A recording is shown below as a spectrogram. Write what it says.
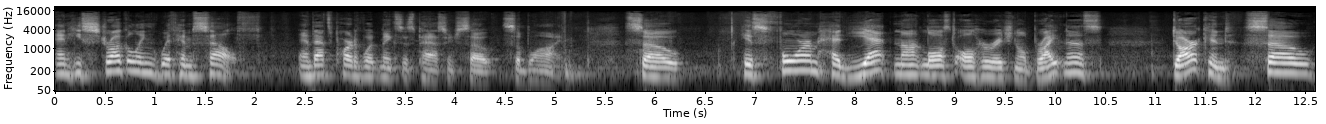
And he's struggling with himself. And that's part of what makes this passage so sublime. So his form had yet not lost all her original brightness, darkened so,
